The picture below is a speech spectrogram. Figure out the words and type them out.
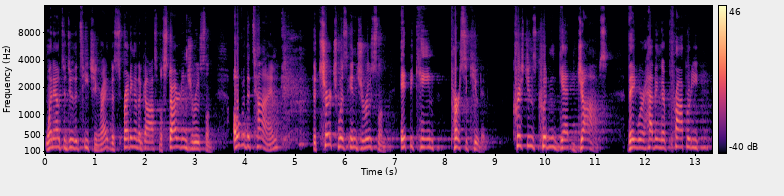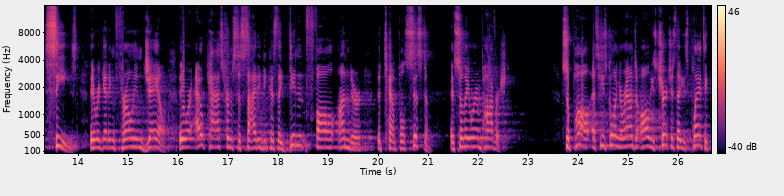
went out to do the teaching, right? The spreading of the gospel started in Jerusalem. Over the time, the church was in Jerusalem. It became persecuted. Christians couldn't get jobs. They were having their property seized. They were getting thrown in jail. They were outcast from society because they didn't fall under the temple system. And so they were impoverished. So, Paul, as he's going around to all these churches that he's planting,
